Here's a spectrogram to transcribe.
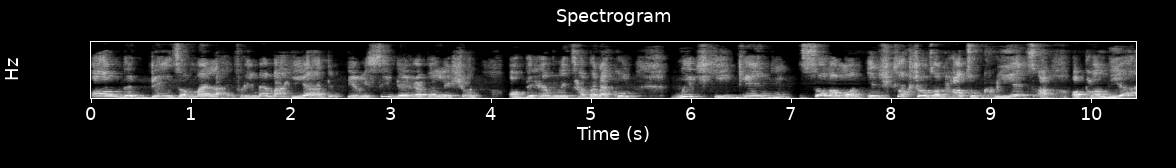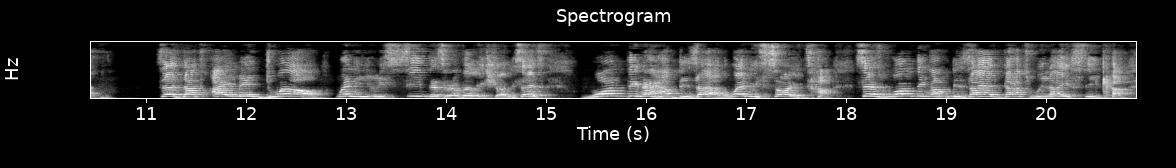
all the days of my life. Remember, he had he received a revelation of the heavenly tabernacle, which he gave Solomon instructions on how to create uh, upon the earth says that I may dwell. When he received this revelation, he says, one thing I have desired, when he saw it, ha, says, One thing I've desired, that will I seek, ha,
